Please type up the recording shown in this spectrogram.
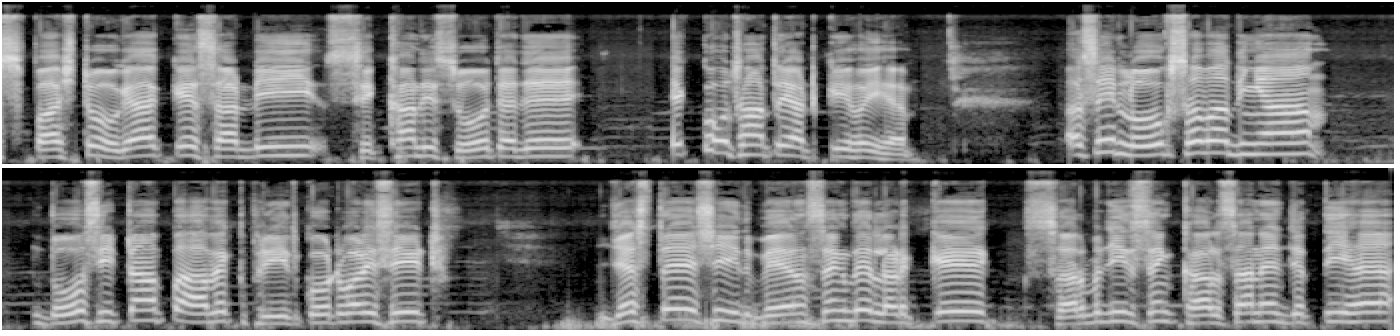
ਸਪਸ਼ਟ ਹੋ ਗਿਆ ਕਿ ਸਾਡੀ ਸਿੱਖਾਂ ਦੀ ਸੋਚ ਅਜੇ ਇੱਕੋ ਥਾਂ ਤੇ ਅਟਕੀ ਹੋਈ ਹੈ। ਅਸੀਂ ਲੋਕ ਸਭਾ ਦੀਆਂ ਦੋ ਸੀਟਾਂ, ਭਾਵ ਇੱਕ ਫਰੀਦਕੋਟ ਵਾਲੀ ਸੀਟ ਜਿਸ ਤੇ ਸ਼ਹੀਦ ਬੇਅੰਤ ਸਿੰਘ ਦੇ ਲੜਕੇ ਸਰਬਜੀਤ ਸਿੰਘ ਖਾਲਸਾ ਨੇ ਜਿੱਤੀ ਹੈ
